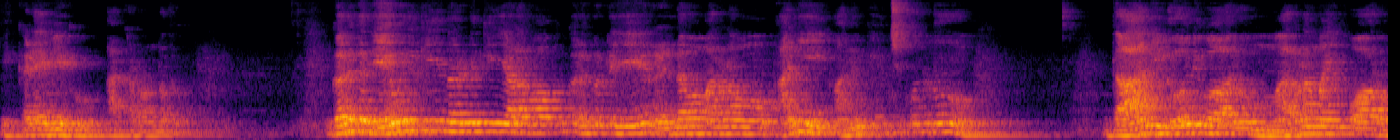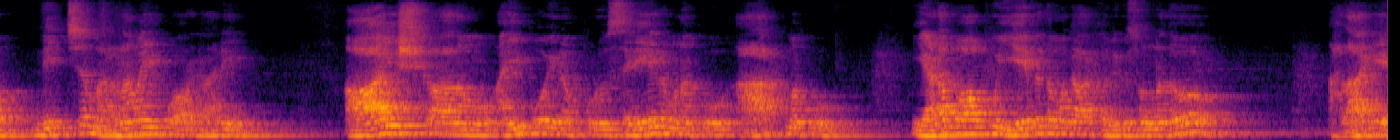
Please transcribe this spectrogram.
ఇక్కడే మీకు అక్కడ ఉండదు. గనుక దేవునికి నరుడికి ఎడబాపు కలుగుటయే రెండవ మరణము అని అనిపించుకును దానిలోని వారు మరణమైపోరు నిత్య మరణమైపోరు కానీ ఆయుష్కాలము అయిపోయినప్పుడు శరీరమునకు ఆత్మకు ఎడబాపు ఏ విధముగా కలుగుతున్నదో అలాగే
